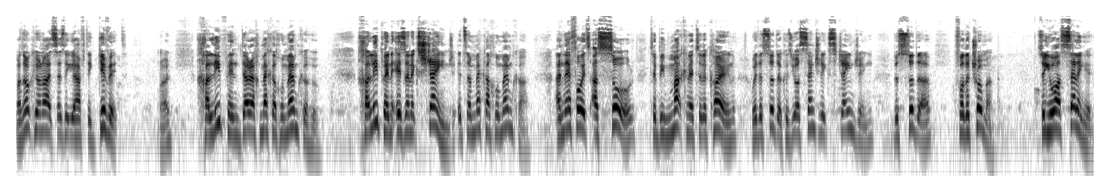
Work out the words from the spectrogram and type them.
Matanot Keuna, it says that you have to give it. Right? Chalipin derech mekach umemkahu. Chalipin is an exchange. It's a mekach umemka. And therefore it's asur to be makne to the kohen with a suda, because you're essentially exchanging the suda for the truma. So you are selling it.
